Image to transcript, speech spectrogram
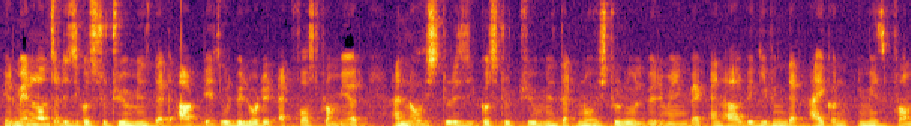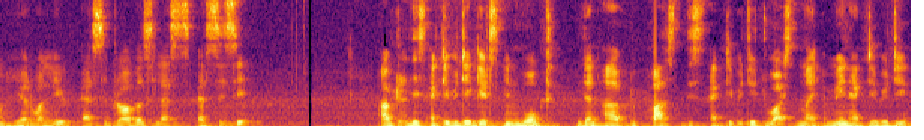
Here main launcher is equals to true means that our page will be loaded at first from here and no history is equals to true means that no history will be remaining back and I'll be giving that icon image from here only as drawable slash scc. After this activity gets invoked then I have to pass this activity towards my main activity.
